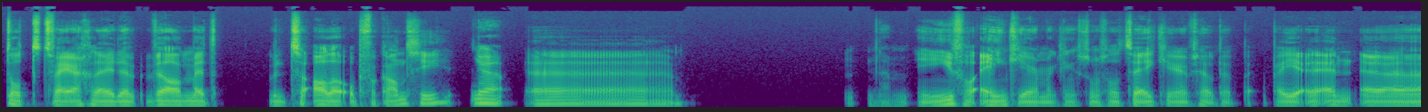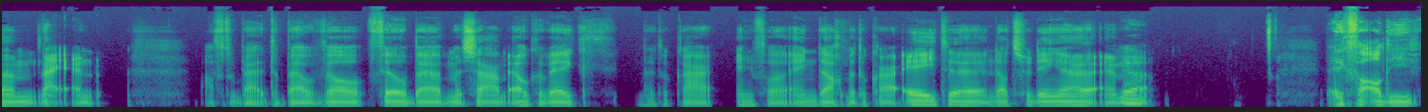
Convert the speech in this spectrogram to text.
tot twee jaar geleden wel met, met z'n allen op vakantie. Ja. Nou, in ieder geval één keer, maar ik denk soms wel twee keer of zo. En, ehm, nou ja, en af en toe buiten bij, wel veel bij me samen elke week met elkaar, in ieder geval één dag met elkaar eten en dat soort dingen. En Ja. weet ik veel, al die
